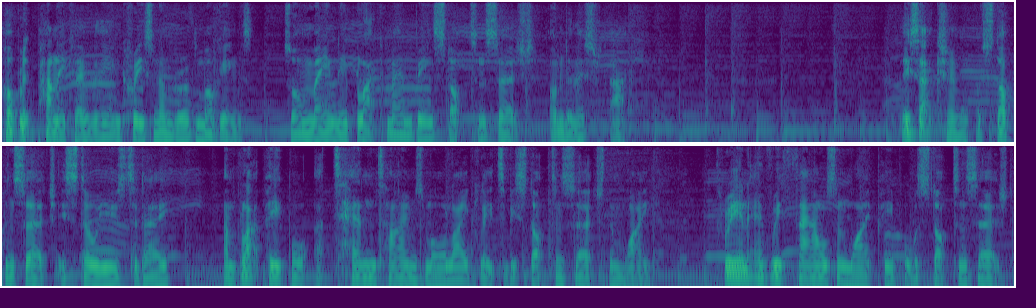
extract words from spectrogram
Public panic over the increased number of muggings saw mainly black men being stopped and searched under this act. This action of stop and search is still used today, and black people are 10 times more likely to be stopped and searched than white. Three in every thousand white people were stopped and searched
